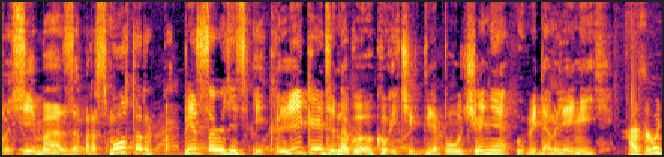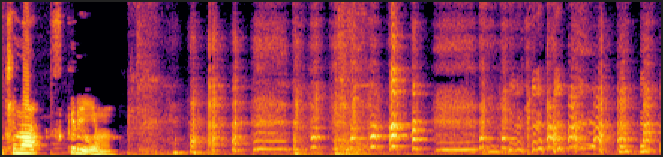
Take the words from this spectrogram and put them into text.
Спасибо за просмотр, подписывайтесь и кликайте на колокольчик для получения уведомлений. Озвучено Скрим. Ha ha ha!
